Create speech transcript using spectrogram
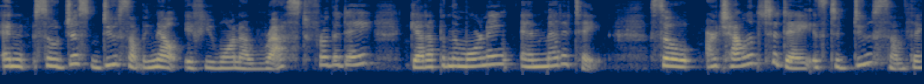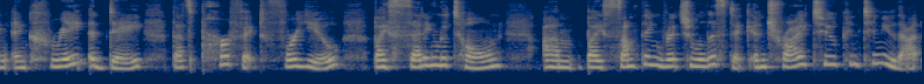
and so just do something. Now, if you want to rest for the day, get up in the morning and meditate. So, our challenge today is to do something and create a day that's perfect for you by setting the tone um, by something ritualistic and try to continue that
